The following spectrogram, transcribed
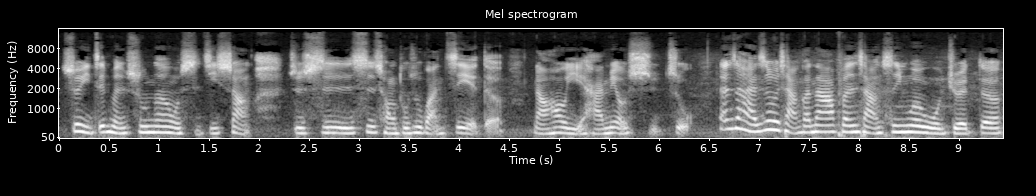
所以这本书呢，我实际上就是是从图书馆借的，然后也还没有实做，但是还是会想跟大家分享，是因为我觉得。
